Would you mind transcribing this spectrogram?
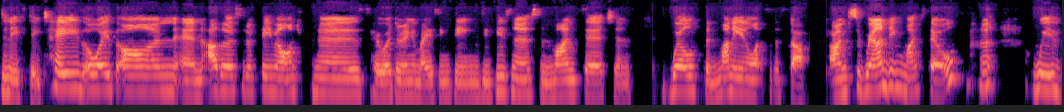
Denise DT is always on and other sort of female entrepreneurs who are doing amazing things in business and mindset and wealth and money and all that sort of stuff. I'm surrounding myself with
